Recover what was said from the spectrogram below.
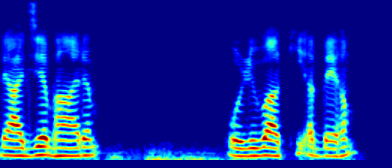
രാജ്യഭാരം ഒഴിവാക്കി അദ്ദേഹം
